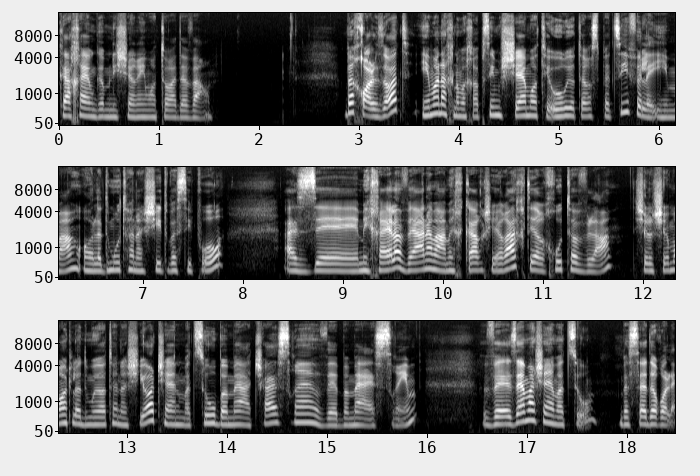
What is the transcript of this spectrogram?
ככה הם גם נשארים אותו הדבר. בכל זאת, אם אנחנו מחפשים שם או תיאור יותר ספציפי לאימא או לדמות הנשית בסיפור, אז uh, מיכאלה ואנה מהמחקר שהערכתי ערכו טבלה של שמות לדמויות הנשיות שהן מצאו במאה ה-19 ובמאה ה-20, וזה מה שהם מצאו, בסדר עולה.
